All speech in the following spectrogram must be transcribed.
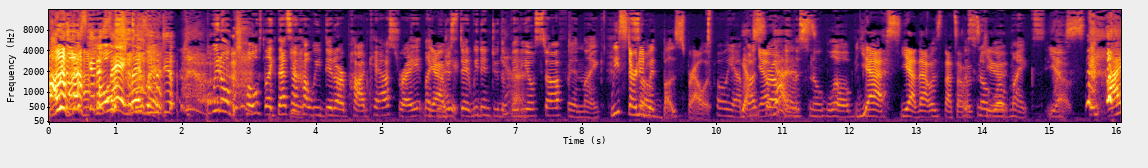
I was just gonna say, Post Liz, to do- we don't post like that's not how we did our podcast, right? Like Yeah. we just did. We didn't do the Yeah. video stuff and like We started So- with Buzzsprout. oh yeah, Yes. Buzzsprout Yep. and the snow globe, Yes, yeah, that was that's how it the was snow cute. globe mics. Yes. And I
